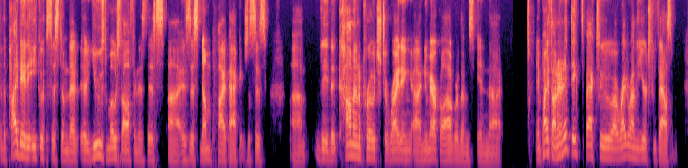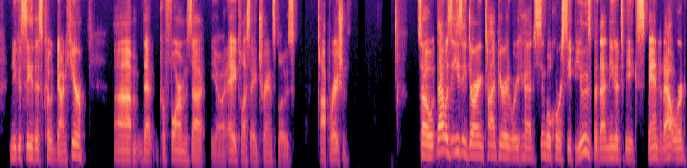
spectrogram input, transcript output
the PyData ecosystem that are used most often is this uh, is this NumPy package. This is um, the the common approach to writing uh, numerical algorithms in uh, in Python, and it dates back to uh, right around the year 2000. And you can see this code down here um, that performs uh, you know an A plus A transpose operation. So that was easy during time period where you had single core CPUs, but that needed to be expanded outward,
